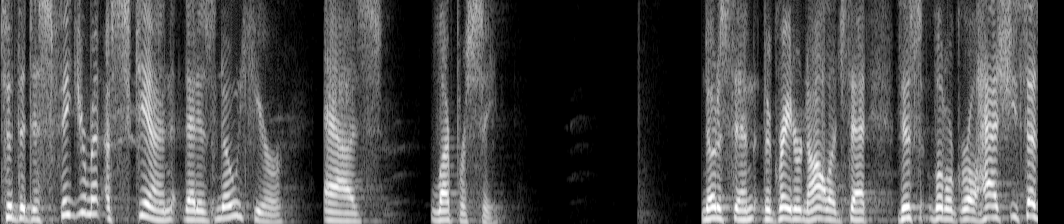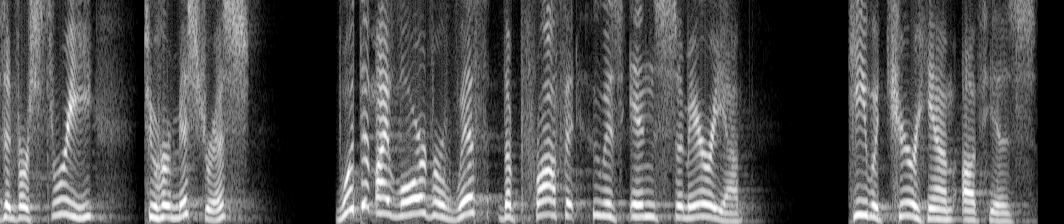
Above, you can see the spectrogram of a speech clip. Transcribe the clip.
to the disfigurement of skin that is known here as leprosy. Notice then the greater knowledge that this little girl has. She says in verse 3 to her mistress, Would that my Lord were with the prophet who is in Samaria. He would cure him of his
